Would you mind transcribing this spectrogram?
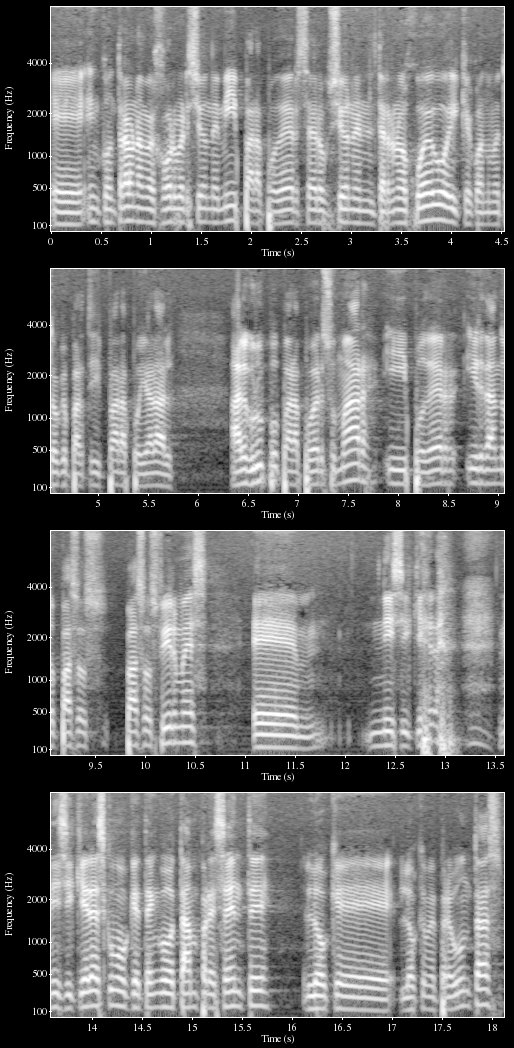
eh, encontrar una mejor versión de mí para poder ser opción en el terreno de juego y que cuando me toque participar apoyar al, al grupo para poder sumar y poder ir dando pasos, pasos firmes. Eh, ni, siquiera, ni siquiera es como que tengo tan presente lo que, lo que me preguntas.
